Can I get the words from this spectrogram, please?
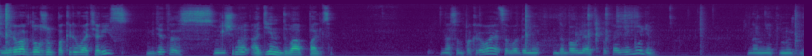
Зирвак должен покрывать рис где-то с величиной 1-2 пальца. У нас он покрывается, воды мы добавлять пока не будем. Нам нет нужды.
